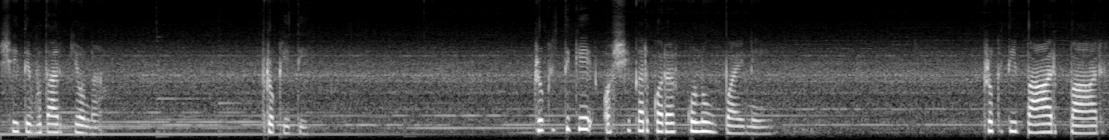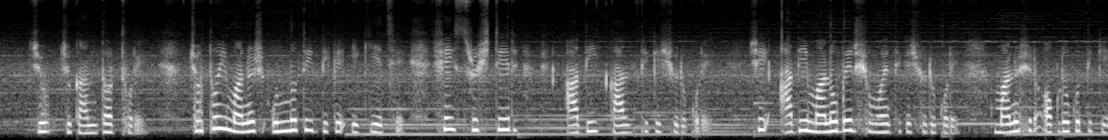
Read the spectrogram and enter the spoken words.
সেই দেবতা আর কেউ না। প্রকৃতি। প্রকৃতিকে অস্বীকার করার কোনো উপায় নেই। প্রকৃতি বার বার যুগ যুগান্তর ধরে। যতই মানুষ উন্নতির দিকে এগিয়েছে, সেই সৃষ্টির আদি কাল থেকে শুরু করে, সেই আদি মানবের সময় থেকে শুরু করে মানুষের অগ্রগতিকে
